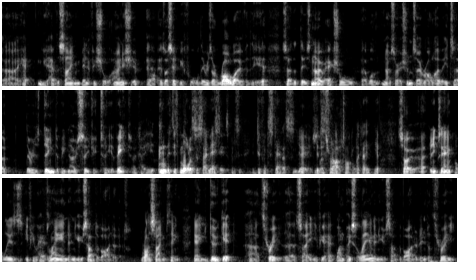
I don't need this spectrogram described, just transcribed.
uh, ha- you have the same beneficial ownership. Uh, Right. as I said before, there is a rollover there, so that there's no actual. Uh, well, no, sorry, I shouldn't say a rollover. It's a there is deemed to be no CGT event. Okay. it's more or less the same assets, but it's a different status. Yes, it's that's a strata right. title. Okay. Yep. So, uh, an example is if you had land and you subdivided it, Right. the same thing. Now, you do get uh, three, uh, say, if you had one piece of land and you subdivided into three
